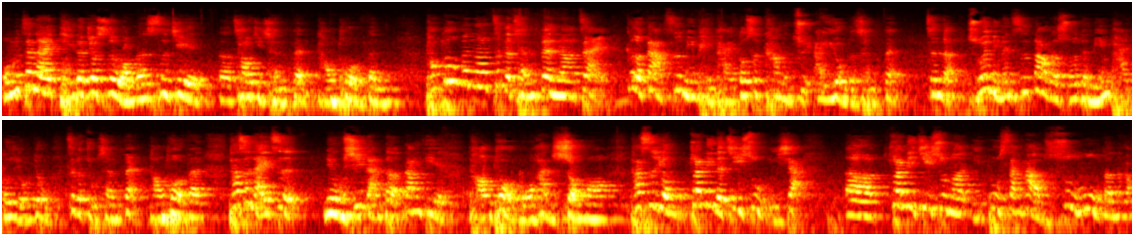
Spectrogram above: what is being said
我们再来提的就是我们世界的超级成分桃拓酚。桃拓酚呢，这个成分呢，在各大知名品牌都是他们最爱用的成分，真的。所以你们知道的所有的名牌都有用这个主成分桃拓酚，它是来自纽西兰的当地的桃拓罗汉松哦，它是用专利的技术以下，呃，专利技术呢，以不伤害树木的那个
